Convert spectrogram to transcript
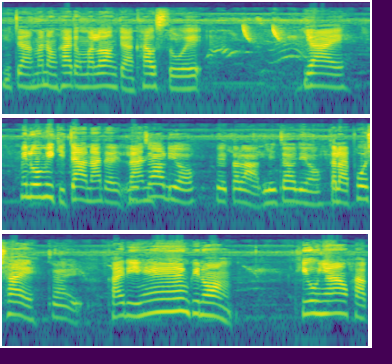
นี่จ้ามาหนองคายต้องมาลองจากข้าวสวยยาย ไม่รู้มีกี่เจ้านะ แต่มีร้าน เจ้าเดียว ในตลาดมีเจ้าเดียว ตลาดโพชัยใช่ ขายดีแห้งพี่น้อง คิวยาวคัก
